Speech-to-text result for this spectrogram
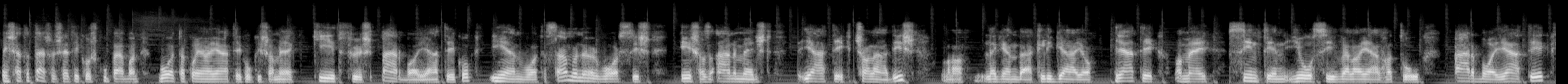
És hát a társasjátékos kupában voltak olyan játékok is, amelyek két fős párban játékok, ilyen volt a Summoner Wars is, és az Unmatched játék család is, a legendák ligája játék, amely szintén jó szívvel ajánlható párbaj játék,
